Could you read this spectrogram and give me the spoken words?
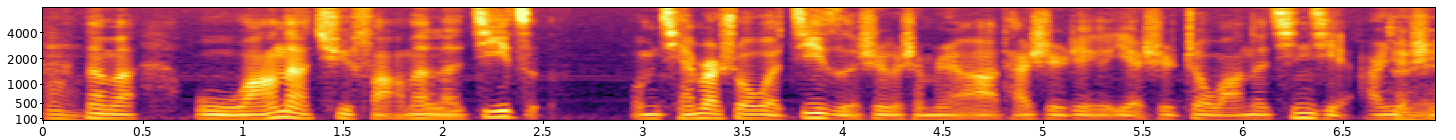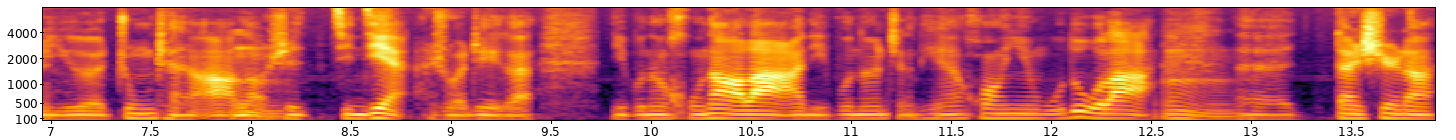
嗯那么武王呢去访问了箕子。我们前面说过，箕子是个什么人啊？他是这个也是纣王的亲戚，而且是一个忠臣啊，嗯老是进谏，说这个你不能胡闹啦，你不能整天荒淫无度啦。嗯呃，但是呢，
